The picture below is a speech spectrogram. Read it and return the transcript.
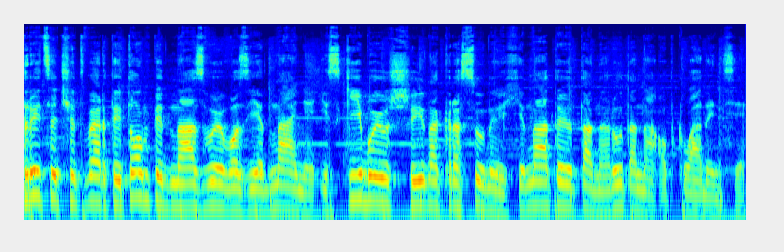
Тридцять четвертий том під назвою Воз'єднання із Кібою, Шина, Красуною Хінатою та Наруто на обкладинці.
